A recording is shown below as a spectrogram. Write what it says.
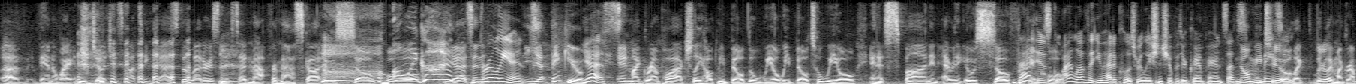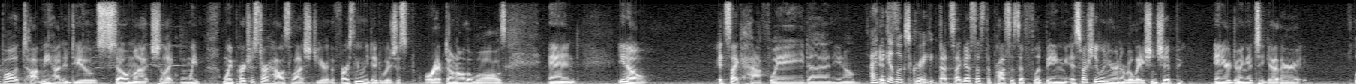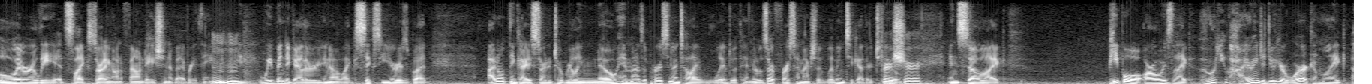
uh, Vanna White, and the judges got to guess the letters, and it said Matt for mascot. It was so cool. Oh my God, that's and- brilliant. Yeah, thank you. Yes. and my grandpa actually helped me build the wheel. We built a wheel, and it spun and everything. It was so freaking That is cool. cool. I love that you had a close relationship with your grandparents. That's No, me too. Like literally, my grandpa taught me how to do so much. Like when we when we purchased our house last year, the first thing we did was just rip down all the walls, and you know, it's like halfway done. You know, I think it looks great. That's I guess that's the process of flipping, especially when you're in a relationship and you're doing it together. Literally, it's like starting on a foundation of everything. Mhm. We've been together, you know, like six years, but I don't think I started to really know him as a person until I lived with him. It was our first time actually living together too. For sure. And so like people are always like, "Who are you hiring to do your work?" I'm like,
